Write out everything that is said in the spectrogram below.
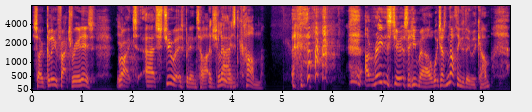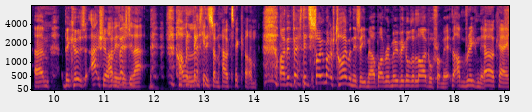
so glue factory, it is. Right, uh, Stuart has been in touch. The touch. glue is and- cum. I'm reading Stuart's email, which has nothing to do with cum, um, because actually I've I'm going to do invested. that. I will link it somehow to cum. I've invested so much time in this email by removing all the libel from it that I'm reading it. Okay,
